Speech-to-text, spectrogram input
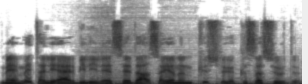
Mehmet Ali Erbil ile Seda Sayan'ın küslüğü kısa sürdü.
